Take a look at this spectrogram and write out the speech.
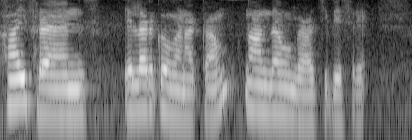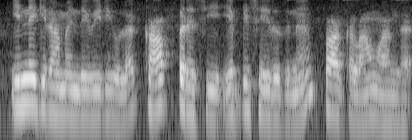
ஹாய் ஃப்ரெண்ட்ஸ் எல்லாருக்கும் வணக்கம். நான் தான் உங்கள் ஆட்சி பேசுகிறேன் இன்றைக்கி நாம் இந்த வீடியோவில் காப்பரிசி எப்படி செய்கிறதுன்னு பார்க்கலாம் வாங்க.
